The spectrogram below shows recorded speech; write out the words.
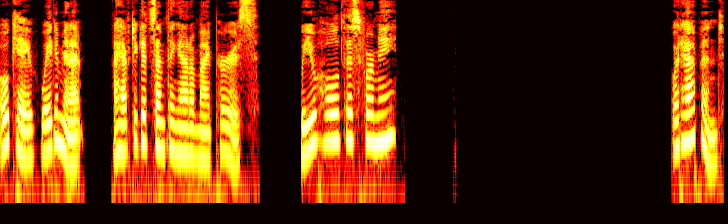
Okay, wait a minute. I have to get something out of my purse. Will you hold this for me? What happened?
